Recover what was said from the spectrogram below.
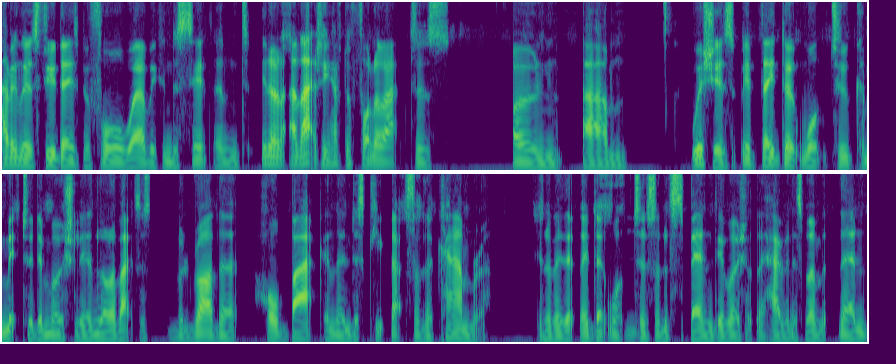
having those few days before where we can just sit and you know and actually have to follow actors' own um, wishes if they don't want to commit to it emotionally. And a lot of actors would rather hold back and then just keep that for the camera. You know, they they don't want mm. to sort of spend the emotion that they have in this moment. Then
